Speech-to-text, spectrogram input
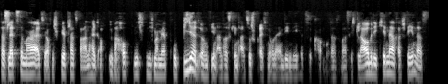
das letzte Mal, als wir auf dem Spielplatz waren, halt auch überhaupt nicht nicht mal mehr probiert, irgendwie ein anderes Kind anzusprechen oder in die Nähe zu kommen oder sowas. Ich glaube, die Kinder verstehen das,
